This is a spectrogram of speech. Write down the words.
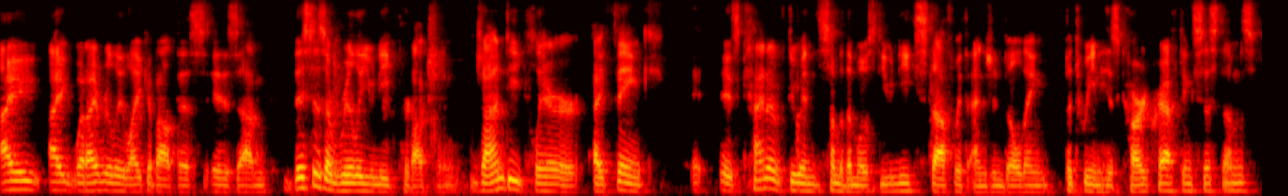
I I what I really like about this is um, this is a really unique production. John D. Clair, I think, is kind of doing some of the most unique stuff with engine building between his card crafting systems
